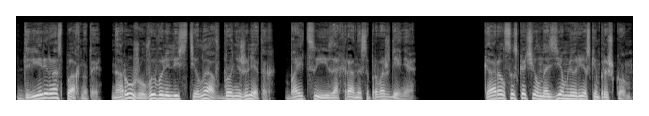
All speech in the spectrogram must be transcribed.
Двери распахнуты, наружу вывалились тела в бронежилетах, бойцы из охраны сопровождения. Карл соскочил на землю резким прыжком.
